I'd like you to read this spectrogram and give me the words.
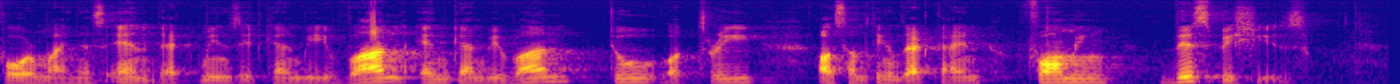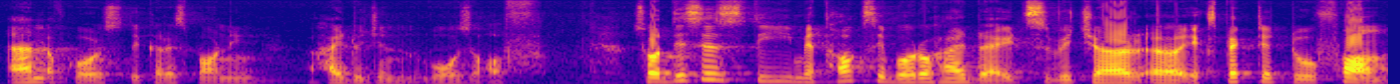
4 minus N. That means it can be 1 N can be 1 2 or 3 or something of that kind forming this species. And of course the corresponding hydrogen goes off. So, this is the methoxyborohydrides which are uh, expected to form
